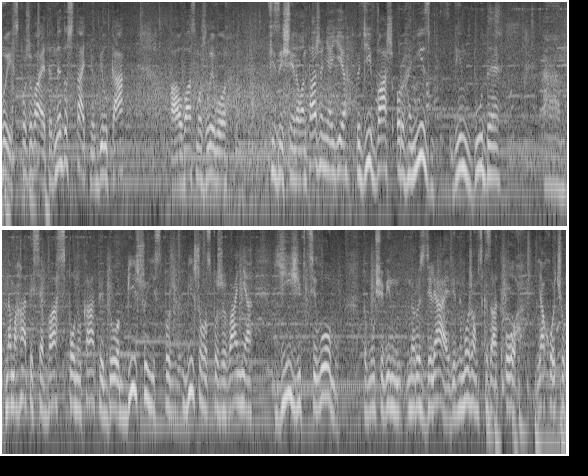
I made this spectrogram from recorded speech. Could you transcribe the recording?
ви споживаєте недостатньо білка, а у вас, можливо, фізичні навантаження є, тоді ваш організм він буде намагатися вас спонукати до більшої більшого споживання їжі в цілому, тому що він не розділяє, він не може вам сказати, о, я хочу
